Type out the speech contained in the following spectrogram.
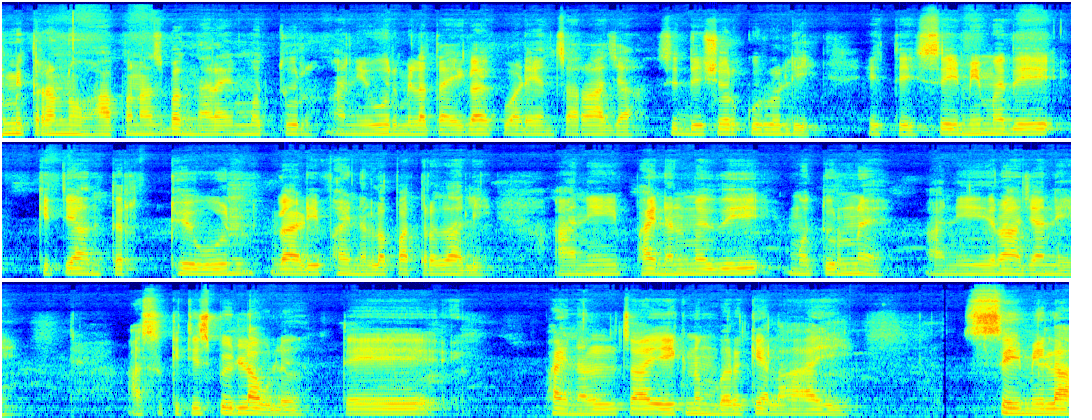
मित्रांनो आपण आज बघणार आहे मथुर आणि उर्मिलाताई गायकवाड यांचा राजा सिद्धेश्वर कुरोली. येथे सेमीमध्ये किती अंतर ठेवून गाडी फायनलला पात्र झाली आणि फायनलमध्ये मथुरने आणि राजाने असं किती स्पीड लावलं ते फायनलचा एक नंबर केला आहे. सेमीला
